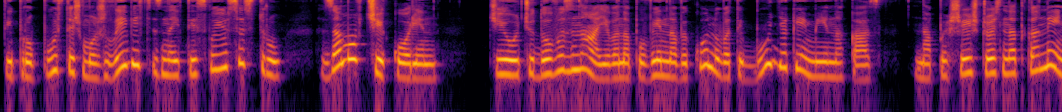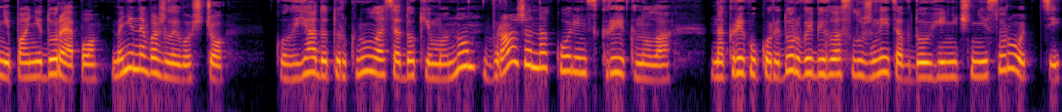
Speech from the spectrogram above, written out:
ти пропустиш можливість знайти свою сестру. Замовчи, Корін. Чіо чудово знає, вона повинна виконувати будь-який мій наказ. Напиши щось на тканині, пані Дурепо, мені не важливо що. Коли я доторкнулася до кімоно, вражена корінь скрикнула. На крику коридор вибігла служниця в довгій нічній сорочці.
